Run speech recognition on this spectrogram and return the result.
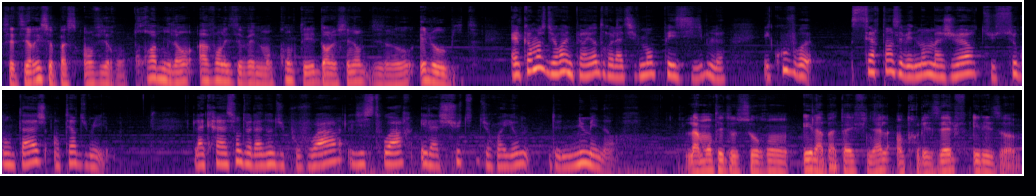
Cette série se passe environ 3000 ans avant les événements comptés dans Le Seigneur des Anneaux et Le Hobbit. Elle commence durant une période relativement paisible et couvre certains événements majeurs du second âge en Terre du Milieu. La création de l'anneau du pouvoir, l'histoire et la chute du royaume de Numénor. La montée de Sauron et la bataille finale entre les elfes et les hommes.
